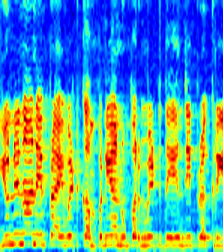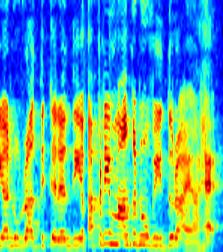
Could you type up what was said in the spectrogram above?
ਯੂਨੀਅਨਾਂ ਨੇ ਪ੍ਰਾਈਵੇਟ ਕੰਪਨੀਆਂ ਨੂੰ ਪਰਮਿਟ ਦੇਣ ਦੀ ਪ੍ਰਕਿਰਿਆ ਨੂੰ ਰੱਦ ਕਰਨ ਦੀ ਆਪਣੀ ਮੰਗ ਨੂੰ ਵੀ ਦੁਹਰਾਇਆ ਹੈ।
